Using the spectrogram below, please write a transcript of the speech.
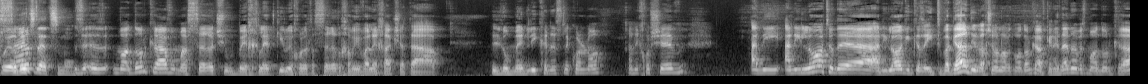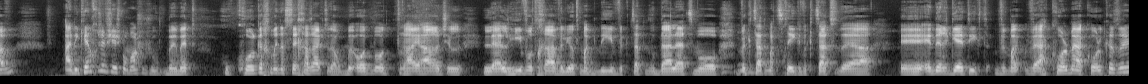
הוא ירביץ לעצמו. זה, זה, מועדון קרב הוא מהסרט שהוא בהחלט כאילו יכול להיות הסרט החביבה לך כשאתה לומד להיכנס לקולנוע אני חושב. אני אני לא אתה יודע אני לא אגיד כזה התבגרתי ועכשיו אני לא אוהב את מועדון קרב כי אני עדיין אוהב את מועדון קרב. אני כן חושב שיש פה משהו שהוא באמת הוא כל כך מנסה חזק אתה יודע הוא מאוד מאוד טריי הארד של להלהיב אותך ולהיות מגניב וקצת מודע לעצמו וקצת מצחיק וקצת אתה יודע אה, אנרגטי והכל מהכל כזה.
